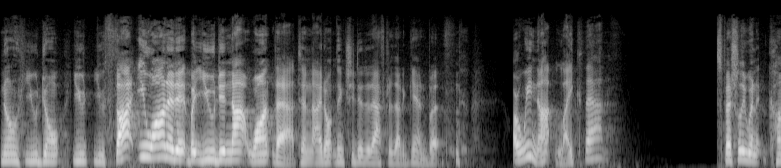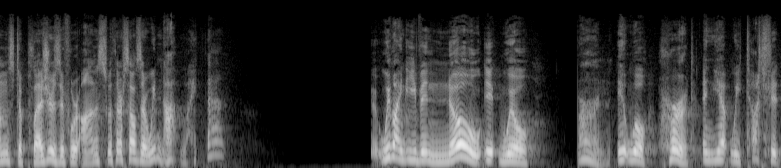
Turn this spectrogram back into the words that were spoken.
no, you don't. You, you thought you wanted it, but you did not want that. And I don't think she did it after that again. But are we not like that? Especially when it comes to pleasures, if we're honest with ourselves, are we not like that? We might even know it will burn, it will hurt, and yet we touch it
